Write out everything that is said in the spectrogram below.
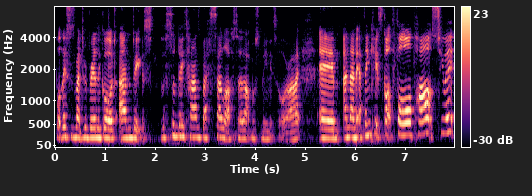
but this was meant to be really good and it's the Sunday Times bestseller so that must mean it's alright. Um, and then I think it's got four parts to it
